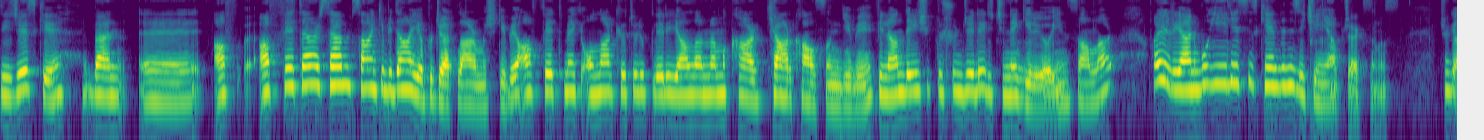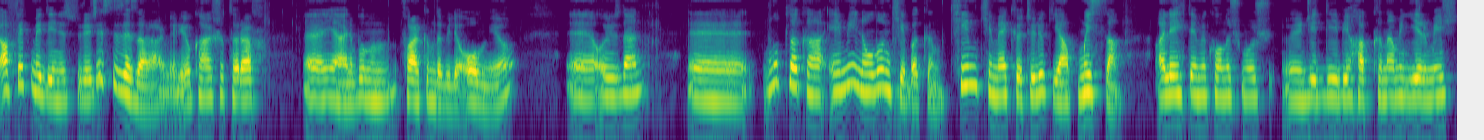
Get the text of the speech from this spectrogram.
diyeceğiz ki ben e, aff, affedersem sanki bir daha yapacaklarmış gibi, affetmek onlar kötülükleri yanlarına mı kar, kar kalsın gibi filan değişik düşünceler içine giriyor insanlar. Hayır yani bu iyiliği siz kendiniz için yapacaksınız. Çünkü affetmediğiniz sürece size zarar veriyor. Karşı taraf e, yani bunun farkında bile olmuyor. E, o yüzden e, mutlaka emin olun ki bakın kim kime kötülük yapmışsa aleyhte mi konuşmuş, e, ciddi bir hakkına mı girmiş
